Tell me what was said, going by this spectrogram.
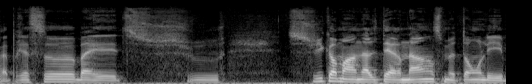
après ça, ben, tu, tu suis comme en alternance, mettons, les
